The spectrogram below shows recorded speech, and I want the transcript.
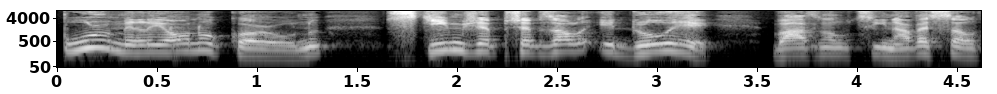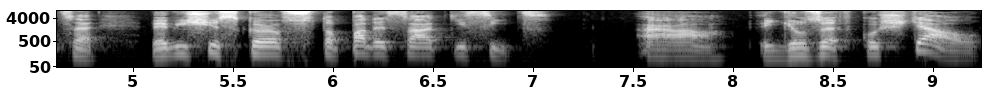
půl milionu korun s tím, že převzal i dluhy váznoucí na veselce ve výši skoro 150 tisíc. A Josef Košťál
